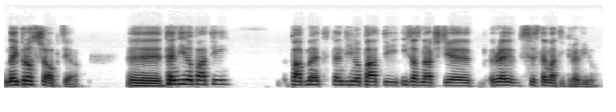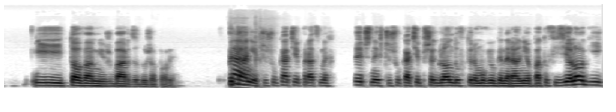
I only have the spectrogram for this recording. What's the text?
najprostsza opcja. Yy, tendinopathy, PubMed, tendinopathy i zaznaczcie systematic review. I to wam już bardzo dużo powie. Pytanie, tak. czy szukacie prac mechanistycznych, czy szukacie przeglądów, które mówią generalnie o patofizjologii,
